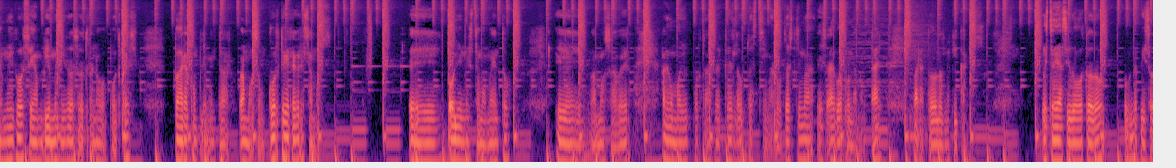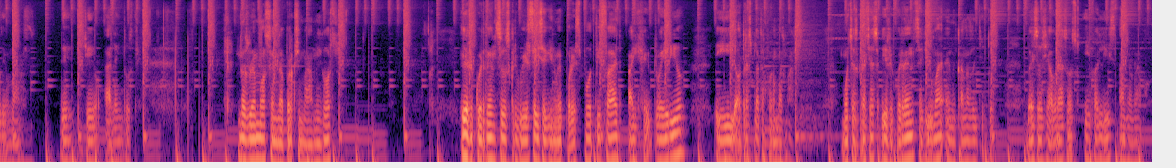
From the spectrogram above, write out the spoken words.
amigos? Sean bienvenidos a otro nuevo podcast para complementar. Vamos a un corte y regresamos. Eh, hoy en este momento eh, vamos a ver algo muy importante que es la autoestima. La autoestima es algo fundamental para todos los mexicanos. Este ha sido todo un episodio más de Geo a la Industria. Nos vemos en la próxima amigos. Y recuerden suscribirse y seguirme por Spotify, iHeartRadio y otras plataformas más. Muchas gracias y recuerden seguirme en mi canal de YouTube. Besos y abrazos y feliz año nuevo.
